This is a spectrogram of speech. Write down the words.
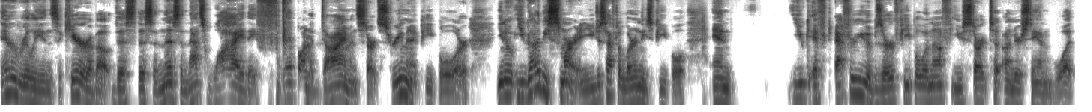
they're really insecure about this, this, and this. And that's why they flip on a dime and start screaming at people. Or, you know, you got to be smart and you just have to learn these people. And you, if after you observe people enough, you start to understand what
